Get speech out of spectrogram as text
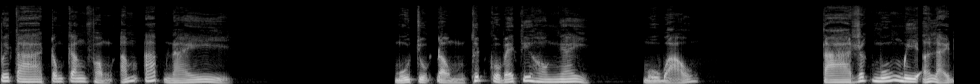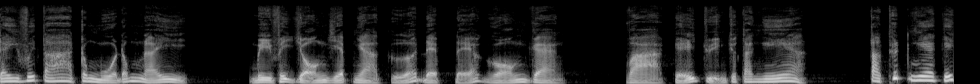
với ta trong căn phòng ấm áp này. Mụ chuột đồng thích cô bé tí hon ngay. Mụ bảo, ta rất muốn mi ở lại đây với ta trong mùa đông này. Mi phải dọn dẹp nhà cửa đẹp đẽ gọn gàng và kể chuyện cho ta nghe. Ta thích nghe kể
